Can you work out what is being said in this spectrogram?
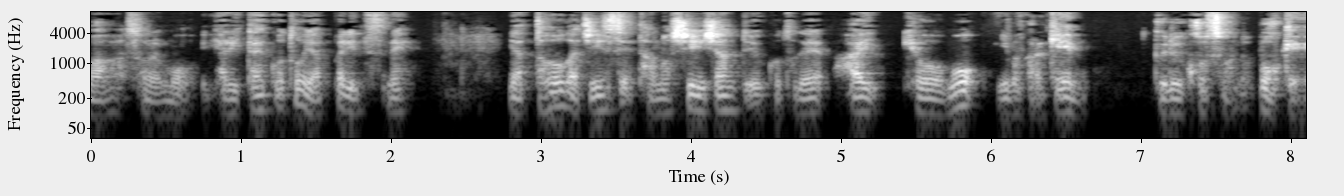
まあそれもやりたいことをやっぱりですね、やった方が人生楽しいじゃんということで、はい、今日も今からゲーム、グルーコースマンの冒険、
